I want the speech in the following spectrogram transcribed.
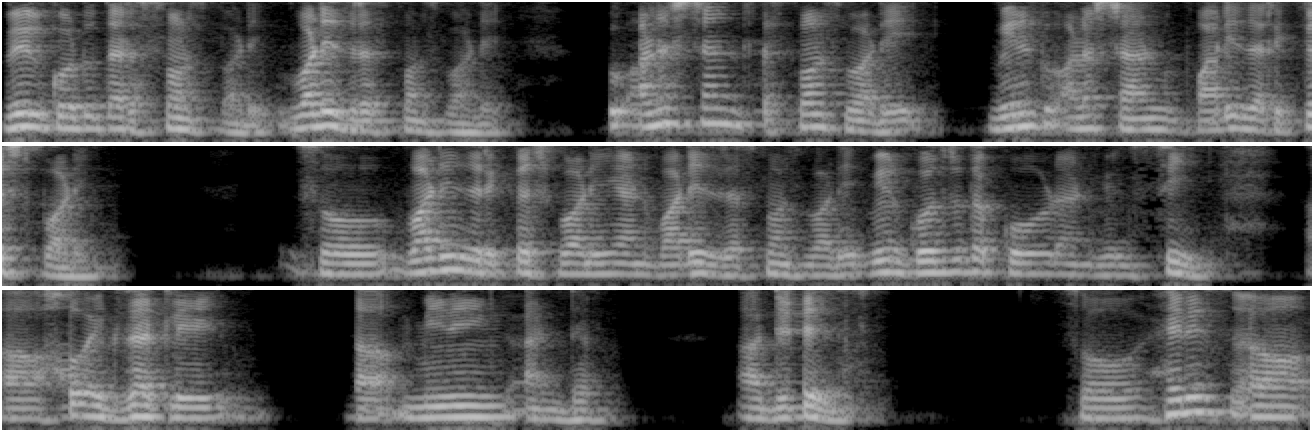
we will go to the response body. What is response body? To understand response body, we need to understand what is the request body so what is the request body and what is response body we'll go through the code and we'll see uh, how exactly the meaning and uh, details. So here is a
